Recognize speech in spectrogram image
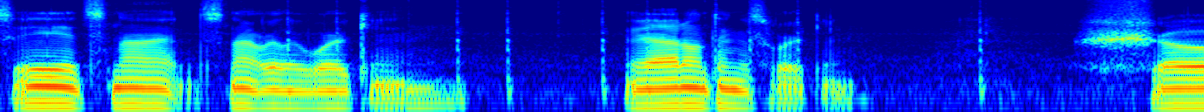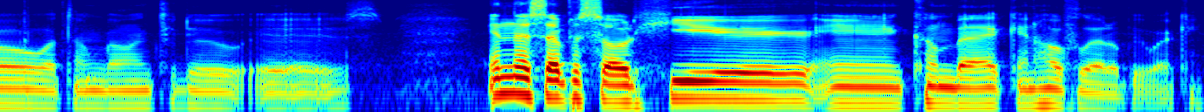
See, it's not, it's not really working. Yeah, I don't think it's working. So, what I'm going to do is end this episode here and come back and hopefully it'll be working.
